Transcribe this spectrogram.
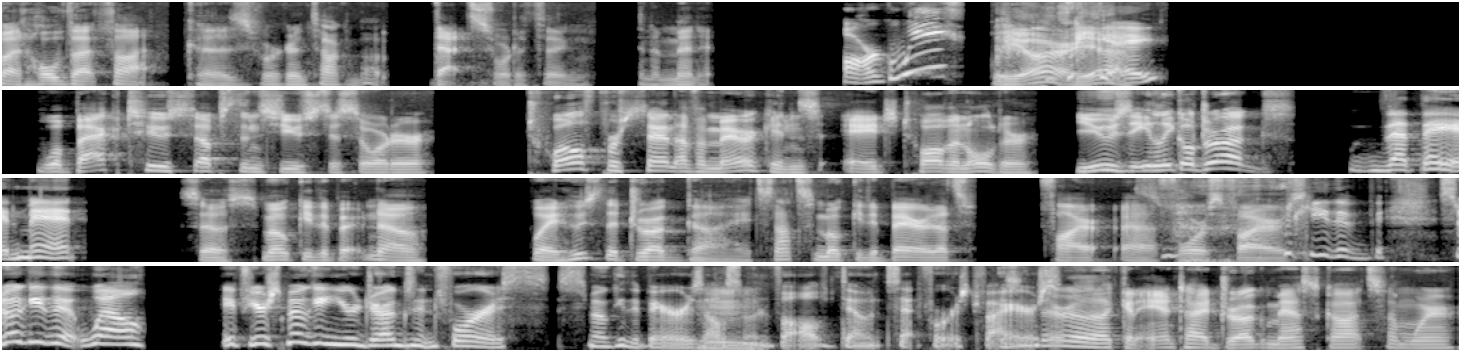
But hold that thought, because we're going to talk about that sort of thing in a minute. Are we? We are, yeah. Well, back to substance use disorder. 12% of Americans aged 12 and older use illegal drugs. That they admit. So Smokey the Bear. No. Wait, who's the drug guy? It's not Smokey the Bear. That's fire, uh, forest fires. Smokey the Smokey the well, If you're smoking your drugs in forests, Smokey the Bear is also Mm. involved. Don't set forest fires. Fires. there like an anti-drug mascot somewhere?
